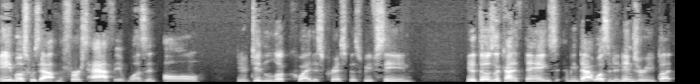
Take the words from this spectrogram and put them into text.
Amos was out in the first half, it wasn't all, you know, didn't look quite as crisp as we've seen. You know, those are the kind of things. I mean, that wasn't an injury, but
